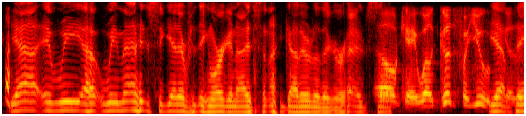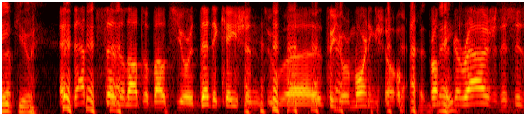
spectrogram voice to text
yeah, it, we uh, we managed to get everything organized, and I got out of the garage. So okay, well, good for you. yeah, thank uh, you. and that says a lot about your dedication to uh, to your morning show. From the garage, this is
